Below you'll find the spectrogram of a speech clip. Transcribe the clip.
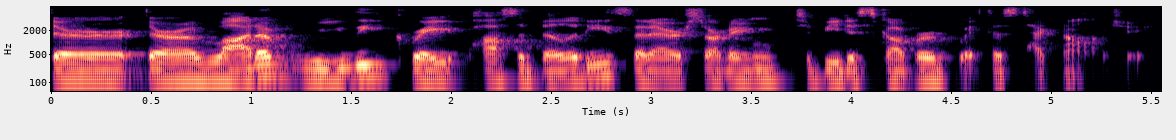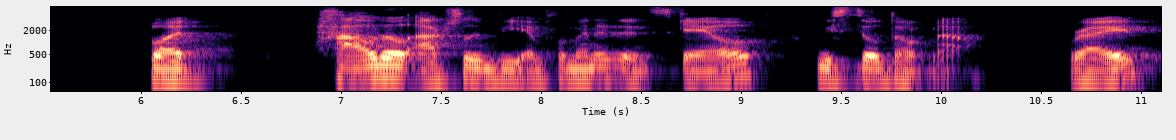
there, there are a lot of really great possibilities that are starting to be discovered with this technology, but how they'll actually be implemented and scale, we still don't know. Right?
